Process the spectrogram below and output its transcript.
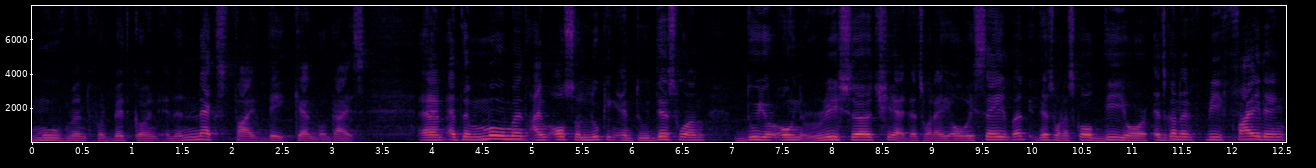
movement for Bitcoin in the next five day candle, guys. Um, at the moment, I'm also looking into this one. Do your own research. Yeah, that's what I always say. But this one is called Dior. It's going to be fighting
